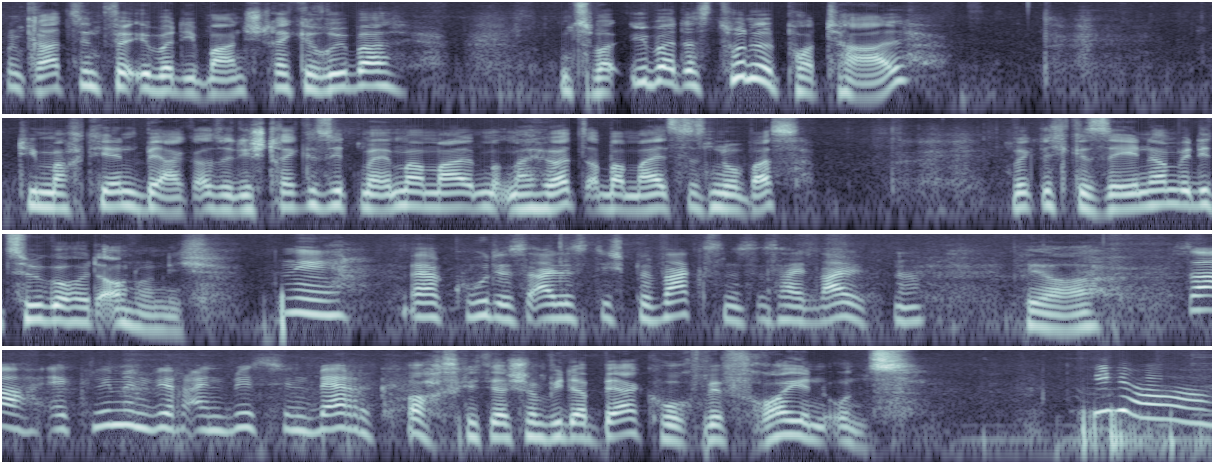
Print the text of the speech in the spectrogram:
Und gerade sind wir über die Bahnstrecke rüber. Und zwar über das Tunnelportal. Die macht hier einen Berg. Also die Strecke sieht man immer mal, man hört es aber meistens nur was. Wirklich gesehen haben wir die Züge heute auch noch nicht. Nee, ja gut, ist alles dicht bewachsen. Es ist halt Wald, ne? Ja. So, erklimmen wir ein bisschen Berg. Ach, es geht ja schon wieder berghoch. Wir freuen uns. Ja.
